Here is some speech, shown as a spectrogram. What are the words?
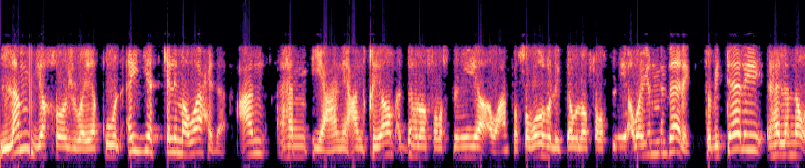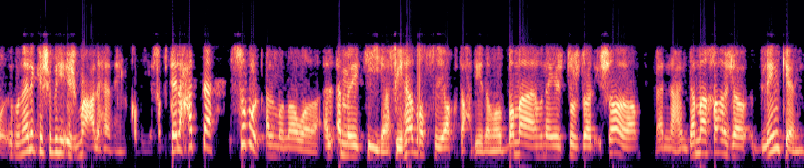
لم يخرج ويقول أي كلمة واحدة عن أهم يعني عن قيام الدولة الفلسطينية أو عن تصوره للدولة الفلسطينية أو أي من ذلك، فبالتالي لأنه هنالك شبه إجماع على هذه القضية، فبالتالي حتى سبل المناورة الأمريكية في هذا السياق تحديدا ربما هنا تجدر الإشارة بأن عندما خرج بلينكن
